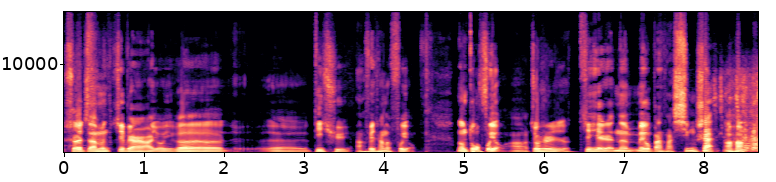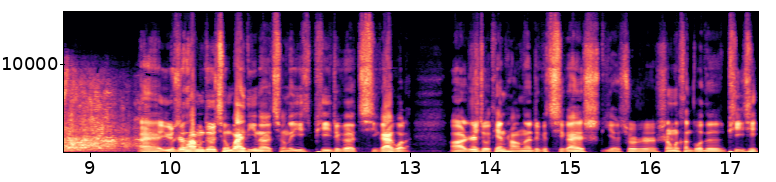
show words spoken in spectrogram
说咱们这边啊，有一个呃地区啊，非常的富有，能多富有啊？就是这些人呢没有办法行善啊，哎，于是他们就请外地呢，请了一批这个乞丐过来，啊，日久天长呢，这个乞丐也就是生了很多的脾气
